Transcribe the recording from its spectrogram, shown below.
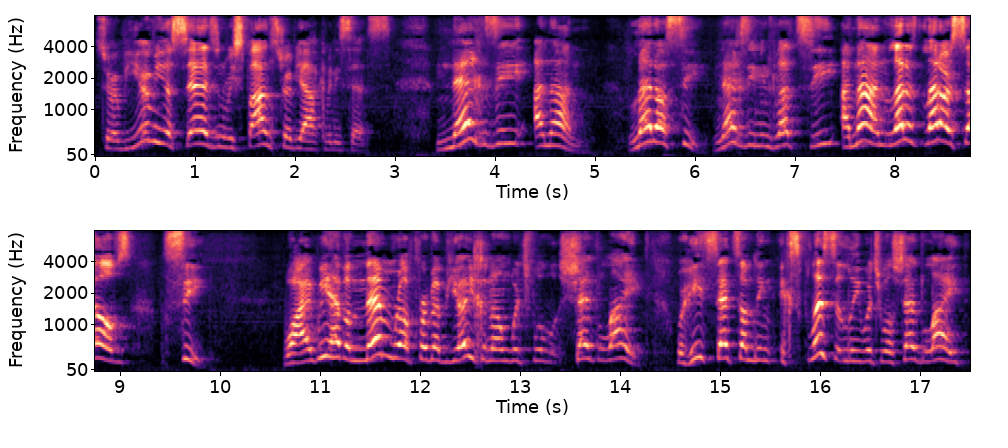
So Rabbi Yirmiyah says in response to Rabbi Yaakov, and he says, Nechzi anan, let us see. Nechzi means let's see. Anan, let us let ourselves see. Why? We have a memra from Rabbi Yochanan which will shed light, where he said something explicitly which will shed light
